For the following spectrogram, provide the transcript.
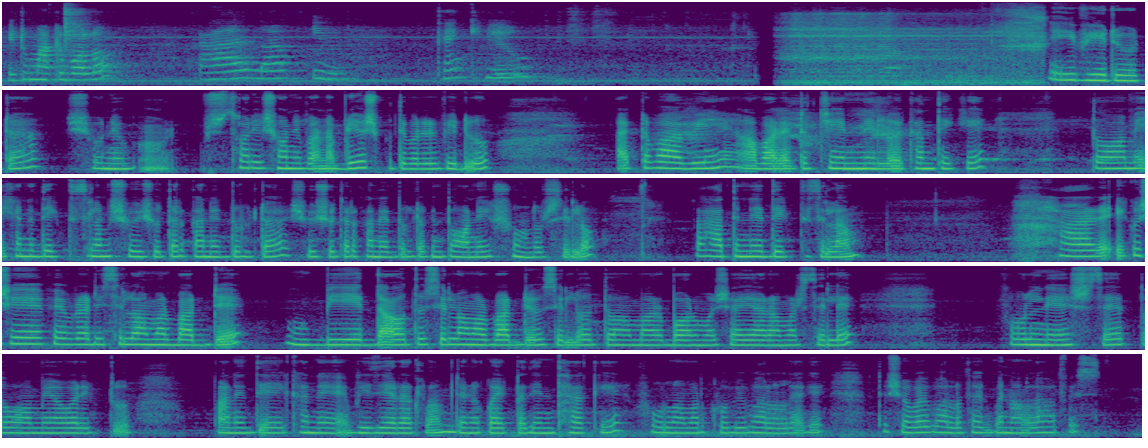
একটু মাকে বলো। I love you thank you এই ভিডিওটা শনি সরি শনিবার না বৃহস্পতিবারের ভিডিও একটা ভাবি আবার একটা চেন নিল এখান থেকে। তো আমি এখানে দেখতেছিলাম সুই সুতার কানের দুলটা। সুই সুতার কানের দুলটা কিন্তু অনেক সুন্দর ছিল। তো হাতে নিয়ে দেখতেছিলাম। আর একুশে ফেব্রুয়ারি ছিল আমার বার্থডে। বিয়ের দাওয়াতও ছিল, আমার বার্থডেও ছিল। তো আমার বরমশাই আর আমার ছেলে ফুল নিয়ে এসছে। তো আমি আবার একটু পানি দিয়ে এখানে ভিজিয়ে রাখলাম যেন কয়েকটা দিন থাকে। ফুল আমার খুবই ভালো লাগে। তো সবাই ভালো থাকবেন, আল্লাহ হাফিজ।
